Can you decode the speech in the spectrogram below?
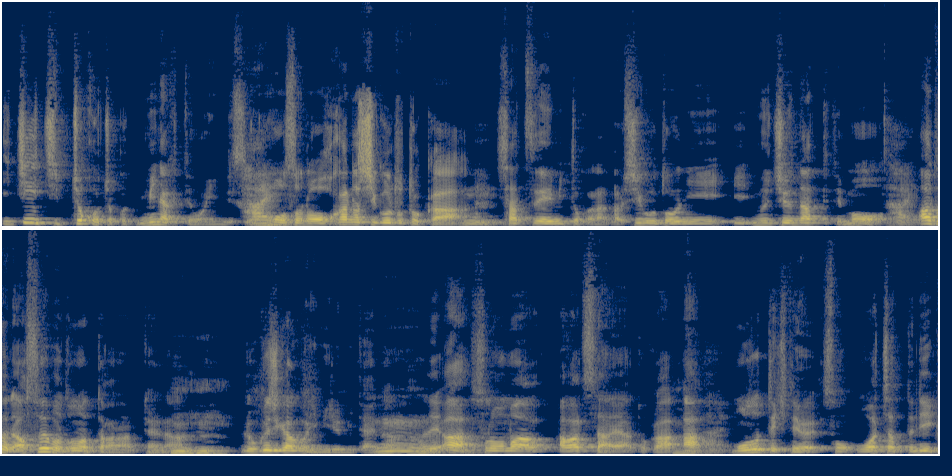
いちいちちょこちょこ見なくてもいいんですよ。はいもうその他の仕事とか、うん撮影見とかなんか仕事に夢中になってても、はい後で、あ、そういえばどうなったかなみたいな。うんうん6時間後に見るみたいな。うんで、あ、そのまま上がってたやとか、うんあはい、戻ってきてそ終わっちゃった、利益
